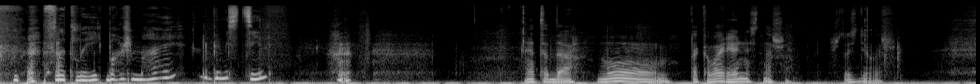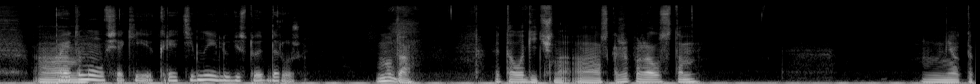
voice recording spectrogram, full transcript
Флетлей, боже мой, любимый стиль. Это да. Ну, такова реальность наша. Что сделаешь? Поэтому всякие креативные люди стоят дороже. Ну да, это логично. А, скажи, пожалуйста, у меня вот так,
